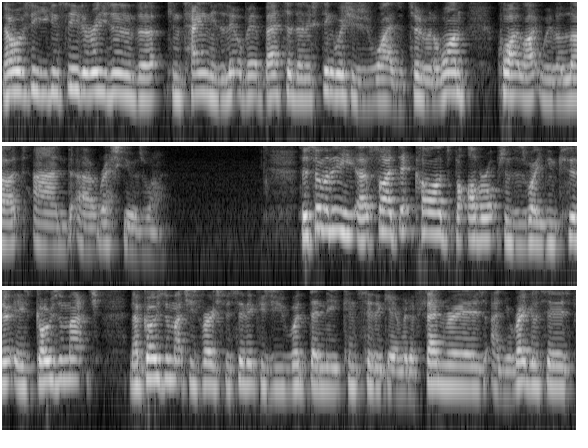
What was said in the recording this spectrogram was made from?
Now, obviously, you can see the reason that Contain is a little bit better than Extinguish, which is why it's a 2 and a 1, quite like with Alert and uh, Rescue as well. So some of the uh, side deck cards, but other options as well you can consider is Gozen Match. Now, Gozen Match is very specific because you would then need to consider getting rid of Fenrirs and your Reguluses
